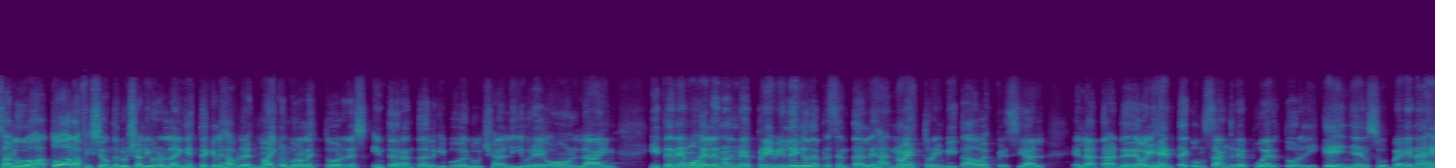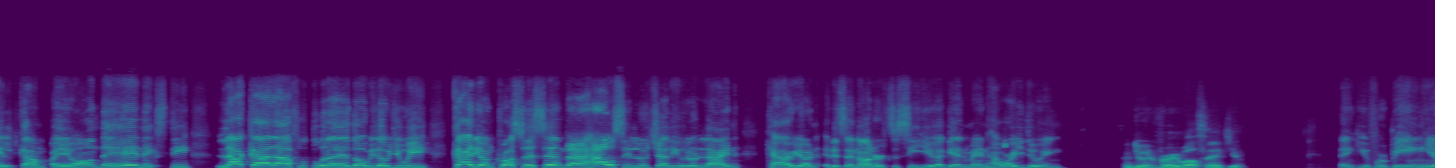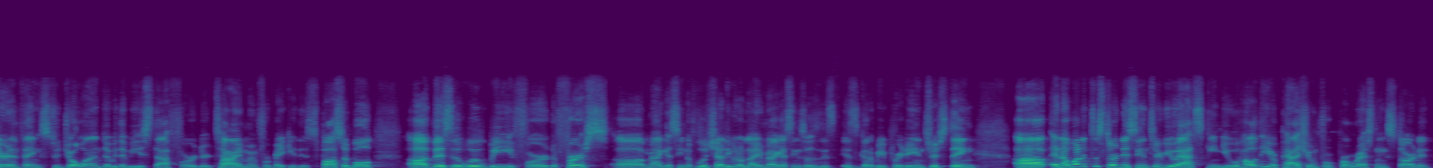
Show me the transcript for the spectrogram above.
Saludos a toda la afición de Lucha Libre Online. Este que les habla es Michael Morales Torres, integrante del equipo de Lucha Libre Online. Y tenemos el enorme privilegio de presentarles a nuestro invitado especial en la tarde de hoy. Gente con sangre puertorriqueña en sus venas, el campeón de NXT, la cara futura de WWE, Carrion Cross in the house in Lucha Libre Online. Carrion, it is an honor to see you again, man. How are you doing? I'm doing very well, thank you. Thank you for being here, and thanks to Joel and WWE staff for their time and for making this possible. Uh, this will be for the first uh, magazine of Lucha Libre Online magazine, so this is going to be pretty interesting. Uh, and I wanted to start this interview asking you, how did your passion for pro wrestling started?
